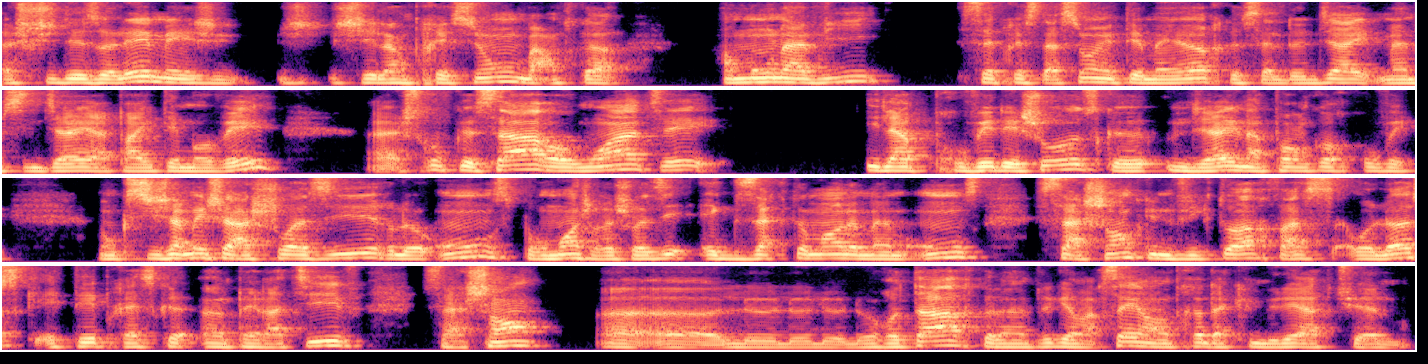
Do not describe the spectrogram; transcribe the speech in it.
Euh, je suis désolé, mais j'ai- l'impression, ben, en tout cas, à mon avis, ses prestations étaient meilleures que celles de Ndiaye, même si Ndiaye n'a pas été mauvais. Euh, je trouve que Sarr, au moins, il a prouvé des choses que Ndiaye n'a pas encore prouvé. Donc, si jamais j'ai à choisir le 11, pour moi, j'aurais choisi exactement le même 11, sachant qu'une victoire face au LOSC était presque impérative, sachant euh, euh, le, retard que l'Olympique de Marseille est en train d'accumuler actuellement.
